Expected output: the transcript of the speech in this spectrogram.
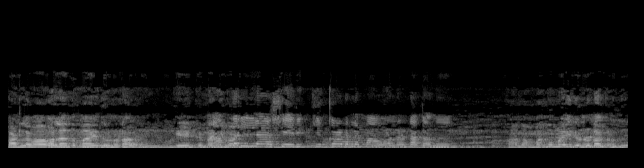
കടലമാവല്ല അത് മൈദ കൊണ്ട് ഉണ്ടാക്കണം. കേക്ക് ഉണ്ടാക്കി അതല്ല ശരിക്കും കടലമാവ് ഉണ്ടാക്കാന്ന്. ആ നമ്മ ഇന്ന് മൈദ കൊണ്ട് ഉണ്ടാക്കണത്.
